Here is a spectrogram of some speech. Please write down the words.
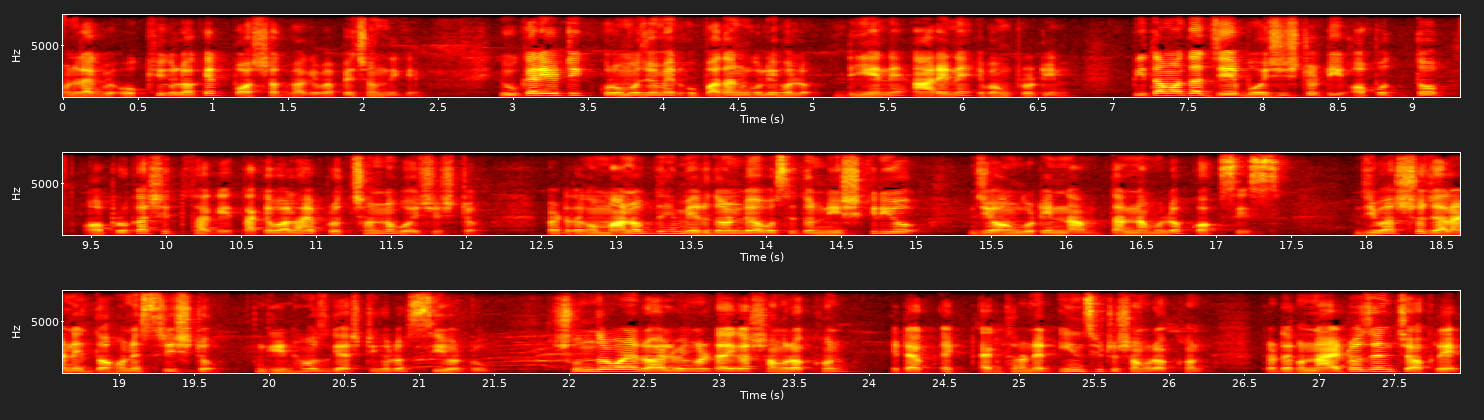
মনে রাখবে অক্ষিগোলকের পশ্চাৎভাগে বা পেছন দিকে। ইউক্যারিওটিক ক্রোমোজোমের উপাদানগুলি হলো ডিএনএ, আরএনএ এবং প্রোটিন। পিতামাতার যে বৈশিষ্ট্যটি অপত্য, অপ্রকাশিত থাকে, তাকে বলা হয় প্রচ্ছন্ন বৈশিষ্ট্য। এটা দেখো, মানবদেহে মেরুদণ্ডে অবস্থিত নিষ্ক্রিয় যে অঙ্গটির নাম, তার নাম হলো কক্সিস। জীবাশ্ম জ্বালানির দহনে সৃষ্ট গ্রিনহাউস গ্যাসটি হলো সিও টু। সুন্দরবনের রয়্যাল বেঙ্গল টাইগার সংরক্ষণ, এটা এক- ধরনের ইনসিটু সংরক্ষণ। তো দেখো, নাইট্রোজেন চক্রে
